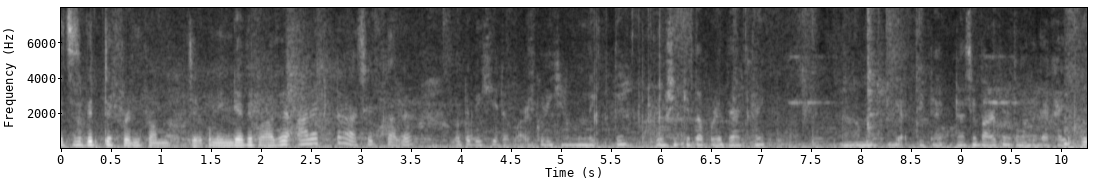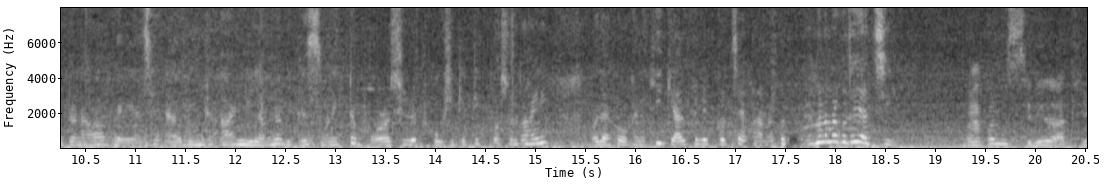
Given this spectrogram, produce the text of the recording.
it's a bit different from যেরকম ইন্ডিয়াতে পাওয়া যায়। আর একটা আছে কালার ওটা দেখি এটা বার করি কেমন দেখতে। কৌশিককে তারপরে দেখাই। এটা একটা আছে বার করে তোমাদের দেখাই। ফটো নেওয়া হয়ে গেছে অ্যালবামটা আর নিলাম না বিকজ অনেকটা বড় ছিল কৌশিকের ঠিক পছন্দ হয়নি। ও দেখো ওখানে কি ক্যালকুলেট করছে এখন আমরা এখন আমরা কোথায় যাচ্ছি? এখন সিটিতে আছি।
